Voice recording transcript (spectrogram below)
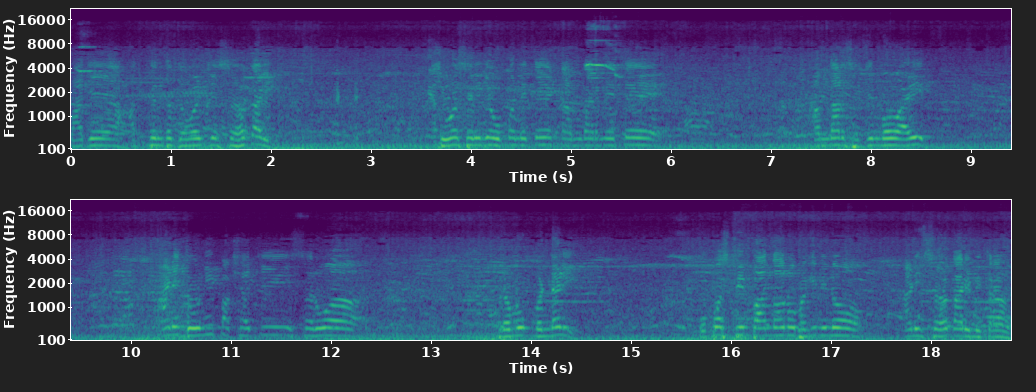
माझे अत्यंत जवळचे सहकारी शिवसेनेचे उपनेते कामगार नेते आमदार सचिन भाऊ आहेत आणि दोन्ही पक्षाची सर्व प्रमुख मंडळी उपस्थित बांधवानो भगिनीनो आणि सहकारी मित्रांनो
